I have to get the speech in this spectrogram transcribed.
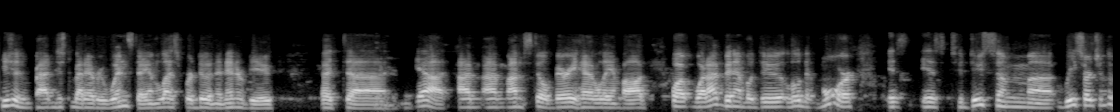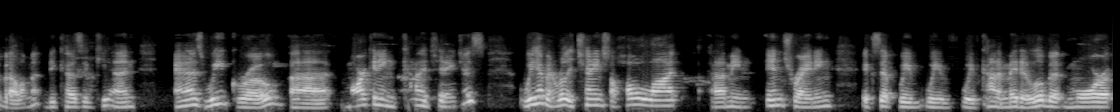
usually about just about every Wednesday, unless we're doing an interview. But uh, yeah, I'm, I'm I'm still very heavily involved. What what I've been able to do a little bit more is is to do some uh, research and development because again, as we grow, uh, marketing kind of changes. We haven't really changed a whole lot. I mean, in training, except we've we've we've kind of made it a little bit more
